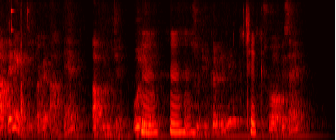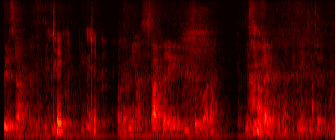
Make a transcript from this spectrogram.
आते नहीं अगर आते हैं आप रुक जाइए बोलिए। हम्म हम्म, हम्म। ठीक कर लीजिए ठीक। वापस आए फिर स्टार्ट करेंगे। ठीक ठीक। अगर यहाँ से स्टार्ट करेंगे रिपीट से दोबारा। इसी स्लाइड हाँ। को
